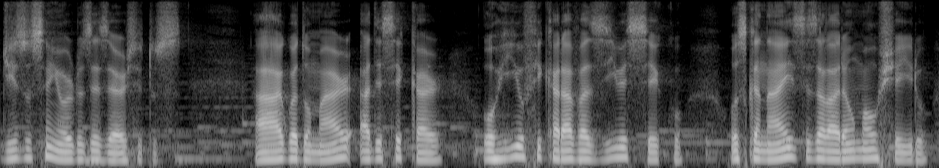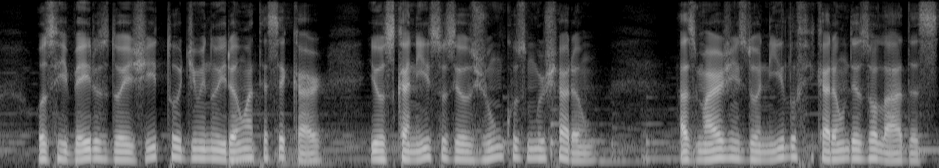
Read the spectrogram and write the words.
diz o Senhor dos Exércitos. A água do mar há de secar, o rio ficará vazio e seco, os canais exalarão mau cheiro, os ribeiros do Egito diminuirão até secar, e os caniços e os juncos murcharão. As margens do Nilo ficarão desoladas,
